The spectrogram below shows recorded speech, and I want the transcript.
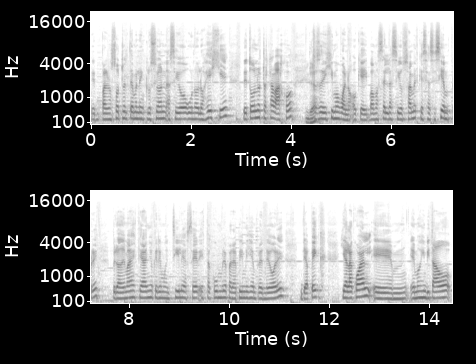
Eh, para nosotros el tema de la inclusión ha sido uno de los ejes de todos nuestros trabajos. Entonces dijimos, bueno, ok, vamos a hacer la CEO Summit que se hace siempre, pero además este año queremos en Chile hacer esta cumbre para pymes y emprendedores de APEC y a la cual eh, hemos invitado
